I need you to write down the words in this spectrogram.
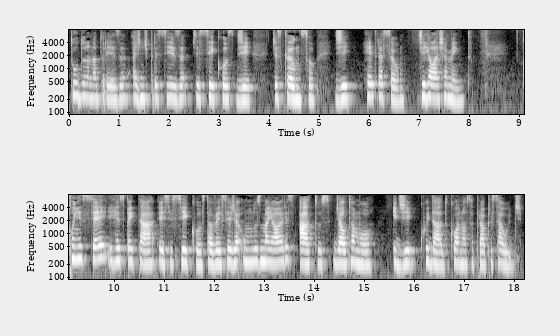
tudo na natureza, a gente precisa de ciclos de descanso, de retração, de relaxamento. Conhecer e respeitar esses ciclos talvez seja um dos maiores atos de alto amor e de cuidado com a nossa própria saúde.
